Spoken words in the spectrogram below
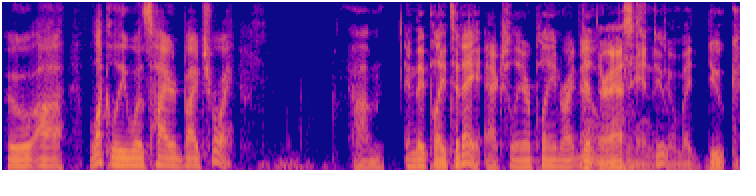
who uh, luckily was hired by Troy. Um, and they play today. Actually, are playing right now. Getting their ass handed to them by Duke.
